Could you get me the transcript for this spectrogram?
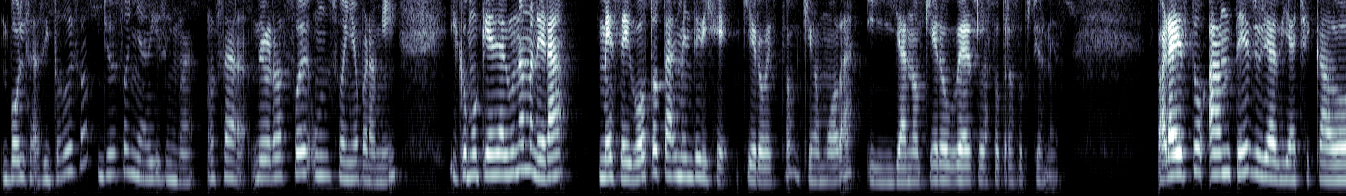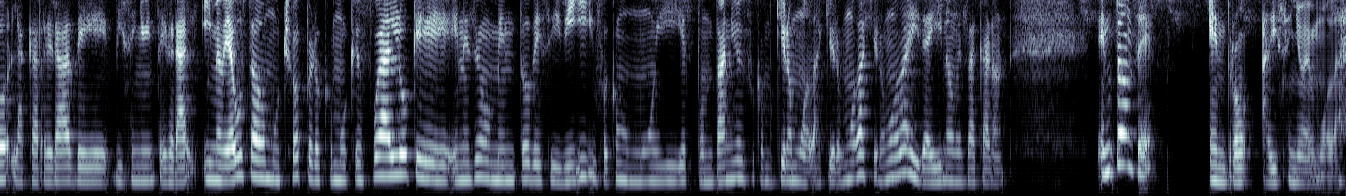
bolsas y todo eso, yo soñadísima. O sea, de verdad fue un sueño para mí. Y como que de alguna manera me cegó totalmente. Dije, quiero esto, quiero moda y ya no quiero ver las otras opciones. Para esto, antes yo ya había checado la carrera de diseño integral y me había gustado mucho, pero como que fue algo que en ese momento decidí y fue como muy espontáneo y fue como quiero moda, quiero moda, quiero moda y de ahí no me sacaron. Entonces, entro a diseño de moda.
